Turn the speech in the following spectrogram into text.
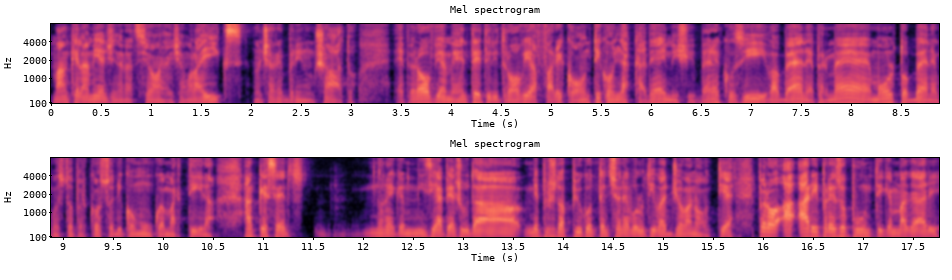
ma anche la mia generazione, diciamo la X, non ci avrebbe rinunciato. E però ovviamente ti ritrovi a fare i conti con gli accademici, bene così, va bene, per me è molto bene questo percorso di comunque Martina, anche se non è che mi sia piaciuta, mi è piaciuta più contenzione evolutiva Giovanotti, eh, però ha, ha ripreso punti che magari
